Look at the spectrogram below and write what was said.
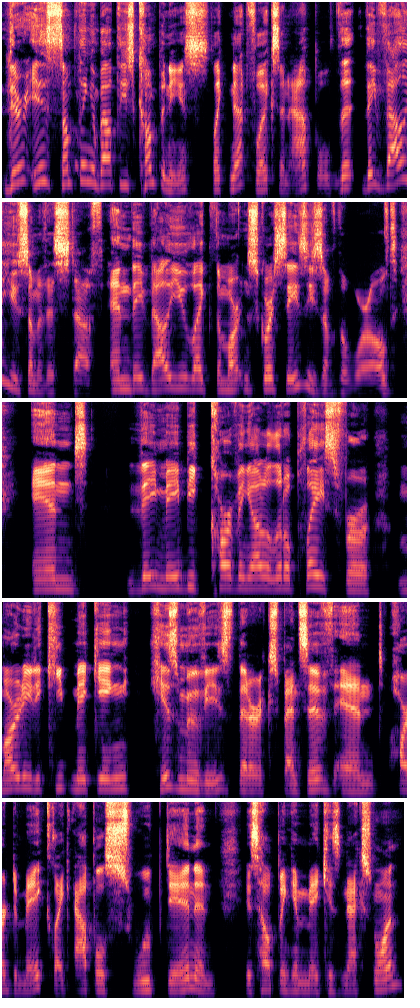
there is something about these companies like Netflix and Apple that they value some of this stuff and they value like the Martin Scorsese's of the world. And they may be carving out a little place for Marty to keep making his movies that are expensive and hard to make. Like Apple swooped in and is helping him make his next one.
